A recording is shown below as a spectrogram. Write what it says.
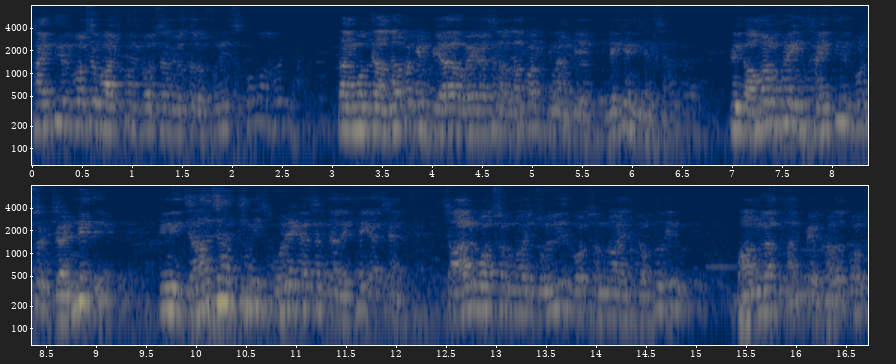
সাঁত্রিশ বছর বা আটত্রিশ বছর, আমি যতটা শুনেছি। তার মধ্যে আল্লাহ পাকের পেয়ারা হয়ে গেছেন আল্লাহ পাক তিনাকে ডেকে নিয়েছেন। কিন্তু আমার মনে হয় এই সাঁত্রিশ বছর জার্নিতে তিনি যা যা জিনিস করে গেছেন, যা রেখে গেছেন চার বছর নয়, চল্লিশ বছর নয়, যতদিন বাংলা থাকবে, ভারতবর্ষ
